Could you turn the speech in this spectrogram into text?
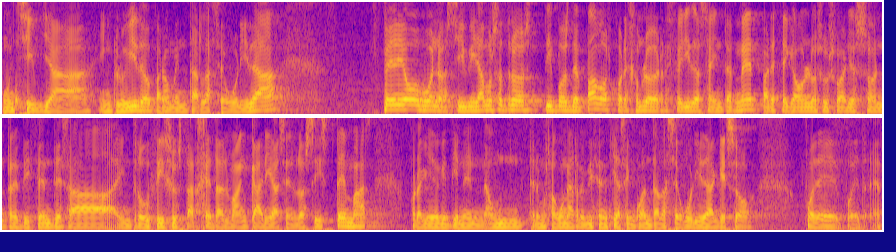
un chip ya incluido para aumentar la seguridad, pero bueno, si miramos otros tipos de pagos, por ejemplo referidos a internet, parece que aún los usuarios son reticentes a introducir sus tarjetas bancarias en los sistemas, por aquello que tienen, aún tenemos algunas reticencias en cuanto a la seguridad que eso puede, puede traer.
